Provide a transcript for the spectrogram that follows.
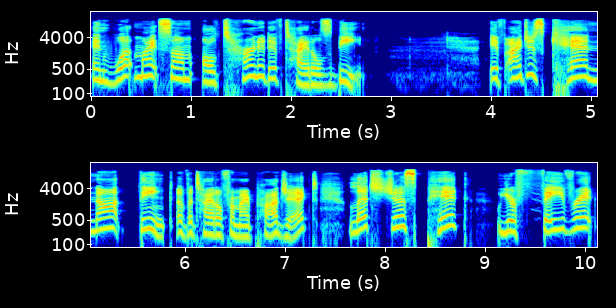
And what might some alternative titles be? If I just cannot think of a title for my project, let's just pick your favorite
